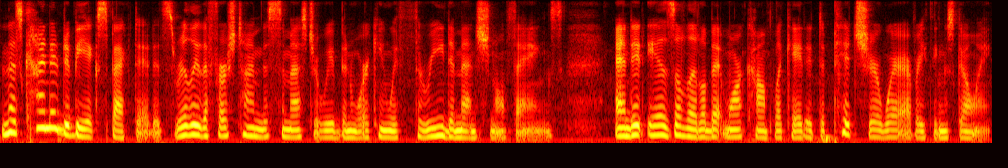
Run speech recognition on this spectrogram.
And that's kind of to be expected. It's really the first time this semester we've been working with three-dimensional things. And it is a little bit more complicated to picture where everything's going.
